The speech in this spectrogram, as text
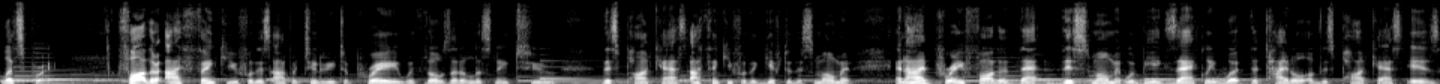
Let's pray. Father, I thank you for this opportunity to pray with those that are listening to this podcast. I thank you for the gift of this moment. And I pray, Father, that this moment would be exactly what the title of this podcast is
